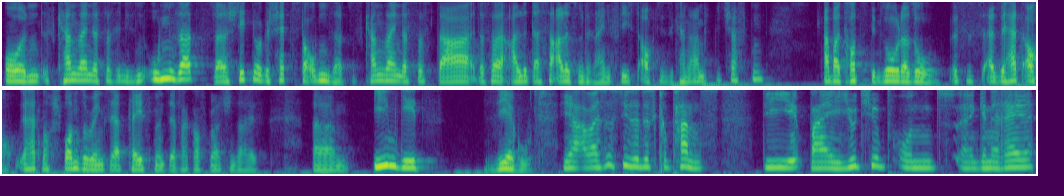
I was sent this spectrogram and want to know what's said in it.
Und es kann sein, dass das in diesen Umsatz, da steht nur geschätzter Umsatz. Es kann sein, dass das da, dass er alle, dass da alles mit reinfließt, auch diese Kanalmitgliedschaften. Aber trotzdem, so oder so. Es ist, also er hat auch, er hat noch Sponsorings, er hat Placements, er verkauft Merchandise. Ähm, ihm geht's sehr gut. Ja, aber es ist diese Diskrepanz, die bei YouTube und äh, generell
